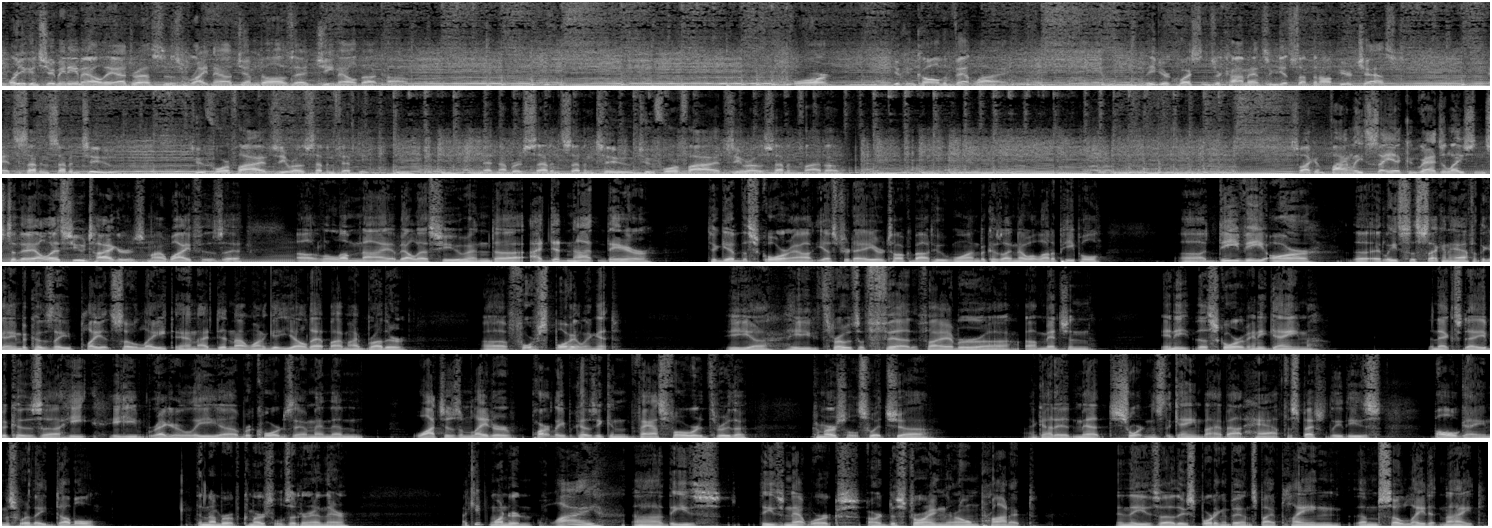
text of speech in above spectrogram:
Or you can shoot me an email. The address is rightnowjimdaws at gmail.com. Or you can call the vent line. Leave your questions or comments and get something off your chest at 772 245 0750. That number is 772 245 0750. So I can finally say it. Congratulations to the LSU Tigers. My wife is a, an alumni of LSU, and uh, I did not dare to give the score out yesterday or talk about who won because I know a lot of people uh, DVR the at least the second half of the game because they play it so late, and I did not want to get yelled at by my brother uh, for spoiling it. He uh, he throws a fit if I ever uh, uh, mention any the score of any game the next day because uh, he he regularly uh, records them and then watches them later. Partly because he can fast forward through the commercials, which uh, I got to admit shortens the game by about half, especially these bowl games where they double the number of commercials that are in there. I keep wondering why uh, these these networks are destroying their own product in these uh, these sporting events by playing them so late at night.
